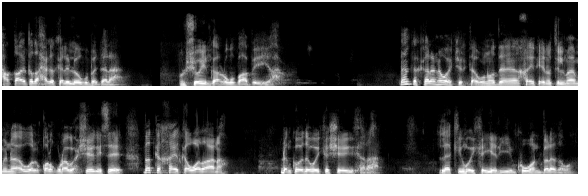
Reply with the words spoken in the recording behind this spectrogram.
xaqaa'iqda xagga kale loogu bedelaa bulshooyinkaa lagu baabi'iyaa dhanka kalena waa jirta unoo dee khayrkaynu tilmaamayno awal qolo quraa wax sheegayse dadka khayrka wadaana dhankooda way ka sheegi karaan. Laakiin way ka yaryihiin kuwan beleda wada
